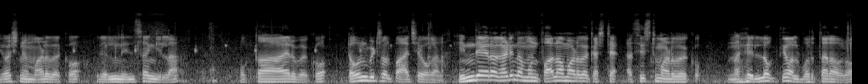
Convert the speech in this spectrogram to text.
ಯೋಚನೆ ಮಾಡಬೇಕು. ಇಲ್ಲೆಲ್ಲೂ ನಿಲ್ಸಂಗಿಲ್ಲ. ಹೋಗ್ತಾ ಇರಬೇಕು. ಟೌನ್ ಬಿಟ್ಟು ಸ್ವಲ್ಪ ಆಚೆ ಹೋಗೋಣ. ಹಿಂದೆ ಇರೋ ಗಾಡಿ ನಮ್ಮನ್ನ ಫಾಲೋ ಮಾಡ್ಬೇಕಷ್ಟೇ. ಅಸಿಸ್ಟ್ ಮಾಡಬೇಕು. ನಾವು ಎಲ್ಲಿ ಹೋಗ್ತೀವಿ ಅಲ್ಲಿ ಬರ್ತಾರೆ ಅವರು.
